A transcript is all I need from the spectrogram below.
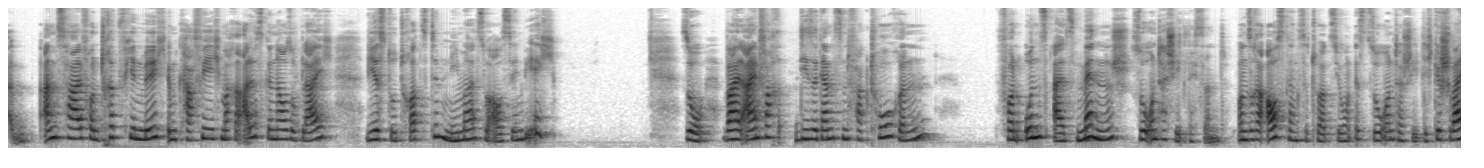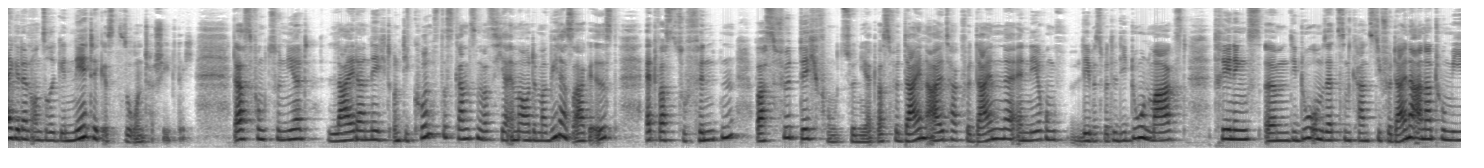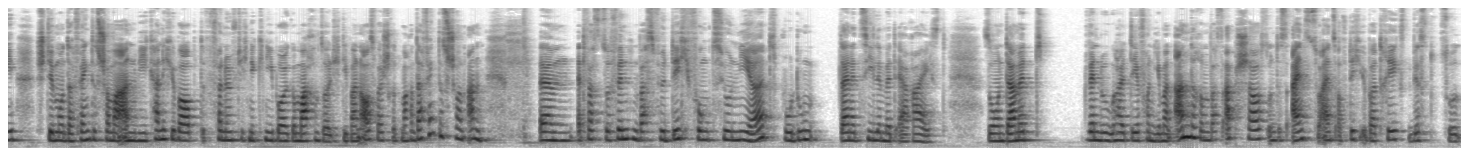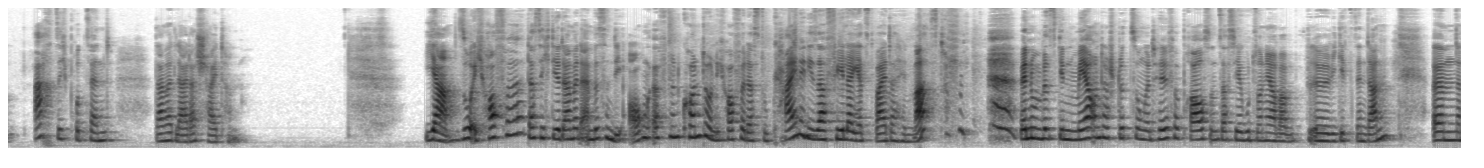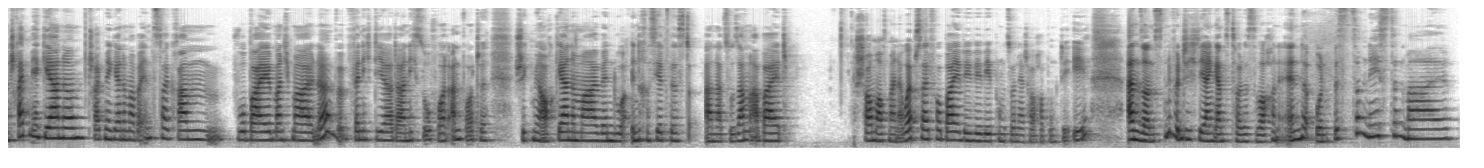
äh, Anzahl von Tröpfchen Milch im Kaffee. Ich mache alles genauso gleich. Wirst du trotzdem niemals so aussehen wie ich. So, weil einfach diese ganzen Faktoren von uns als Mensch so unterschiedlich sind. Unsere Ausgangssituation ist so unterschiedlich, geschweige denn unsere Genetik ist so unterschiedlich. Das funktioniert leider nicht. Und die Kunst des Ganzen, was ich ja immer und immer wieder sage, ist, etwas zu finden, was für dich funktioniert, was für deinen Alltag, für deine Ernährung, Lebensmittel, die du magst, Trainings, ähm, die du umsetzen kannst, die für deine Anatomie stimmen. Und da fängt es schon mal an, wie kann ich überhaupt vernünftig eine Kniebeuge machen? Sollte ich lieber einen Ausfallschritt machen? Da fängt es schon an, ähm, etwas zu finden, was für dich funktioniert, wo du deine Ziele mit erreichst. So, und damit wenn du halt dir von jemand anderem was abschaust und es eins zu eins auf dich überträgst, wirst du zu 80 Prozent damit leider scheitern. Ja, so, ich hoffe, dass ich dir damit ein bisschen die Augen öffnen konnte und ich hoffe, dass du keine dieser Fehler jetzt weiterhin machst. Wenn du ein bisschen mehr Unterstützung und Hilfe brauchst und sagst, ja gut, Sonja, aber äh, wie geht's denn dann? Ähm, dann schreib mir gerne, schreib mir gerne mal bei Instagram, wobei manchmal, ne, wenn ich dir da nicht sofort antworte, schick mir auch gerne mal, wenn du interessiert bist an der Zusammenarbeit. Schau mal auf meiner Website vorbei, www.sonjataucher.de. Ansonsten wünsche ich dir ein ganz tolles Wochenende und bis zum nächsten Mal.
